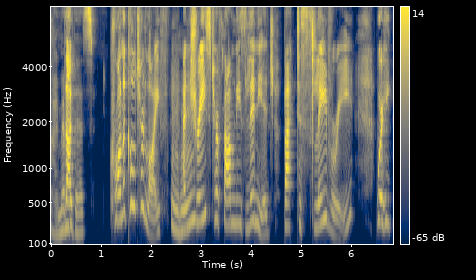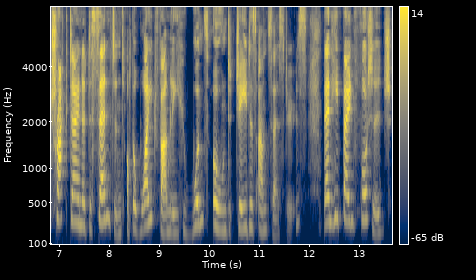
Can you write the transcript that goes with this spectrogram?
I remember That- this. Chronicled her life and Mhm. traced her family's lineage back to slavery, where he tracked down a descendant of the white family who once owned Jada's ancestors. Then he found footage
